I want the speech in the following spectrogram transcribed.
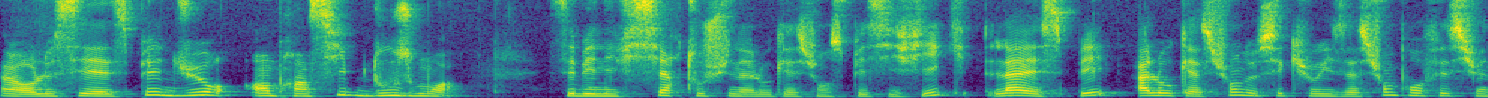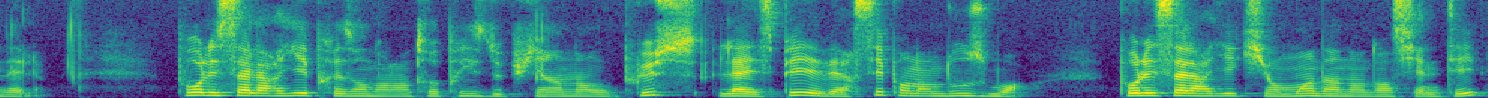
Alors le CSP dure en principe 12 mois. Ces bénéficiaires touchent une allocation spécifique, l'ASP, allocation de sécurisation professionnelle. Pour les salariés présents dans l'entreprise depuis un an ou plus, l'ASP est versée pendant 12 mois. Pour les salariés qui ont moins d'un an d'ancienneté,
